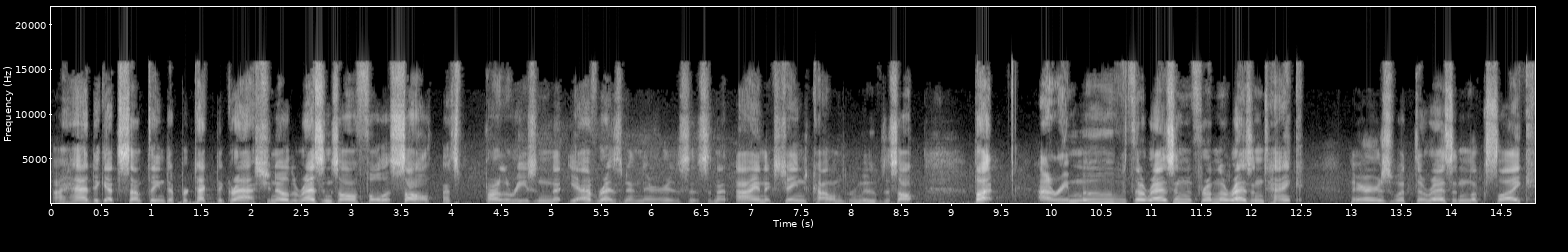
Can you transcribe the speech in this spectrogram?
I had to get something to protect the grass. You know, the resin's all full of salt. That's part of the reason that you have resin in there is it's an ion exchange column to remove the salt. But I removed the resin from the resin tank. There's what the resin looks like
